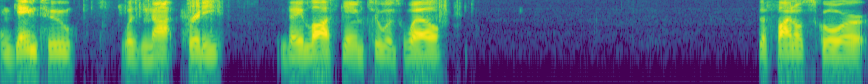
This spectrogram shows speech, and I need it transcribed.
And game two was not pretty. They lost game two as well the final score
